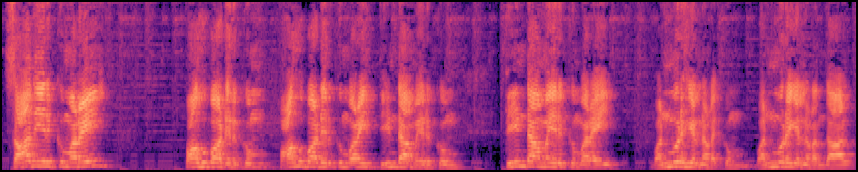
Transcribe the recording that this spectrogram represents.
சாதி இருக்கும் வரை பாகுபாடு இருக்கும் பாகுபாடு இருக்கும் வரை தீண்டாமை இருக்கும் தீண்டாமை இருக்கும் வரை வன்முறைகள் நடக்கும் வன்முறைகள் நடந்தால்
